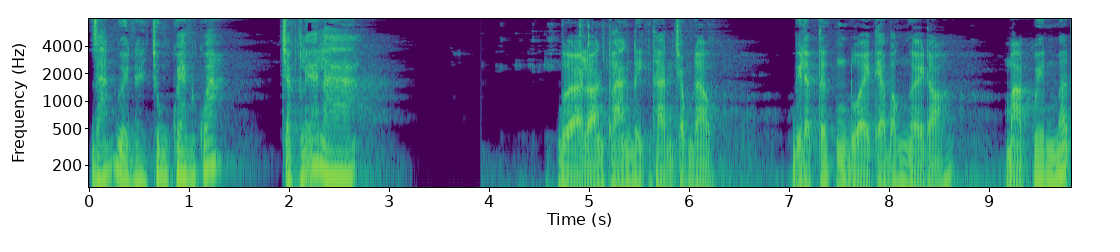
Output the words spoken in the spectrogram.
dáng người này trông quen quá, Chẳng lẽ là Vừa loáng thoáng định thần trong đầu, Vì lập tức đuổi theo bóng người đó Mà quên mất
